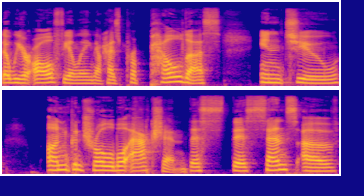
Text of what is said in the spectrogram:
that we are all feeling that has propelled us into uncontrollable action. This this sense of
